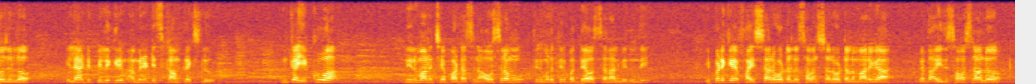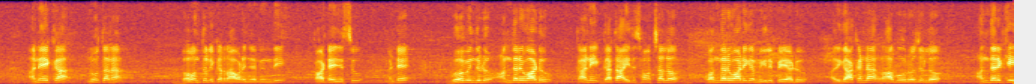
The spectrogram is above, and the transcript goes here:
రోజుల్లో ఇలాంటి పిలిగ్రిమ్ అమ్యూనిటీస్ కాంప్లెక్స్లు ఇంకా ఎక్కువ నిర్మాణం చేపట్టాల్సిన అవసరము తిరుమల తిరుపతి దేవస్థానాల మీద ఉంది. ఇప్పటికే five star hotel seven star hotel మారిగా గత ఐదు సంవత్సరాల్లో అనేక నూతన భవంతులు ఇక్కడ రావడం జరిగింది. కాటేజెస్ అంటే గోవిందుడు అందరివాడు కానీ గత ఐదు సంవత్సరాల్లో కొందరు వాడిగా మిగిలిపోయాడు. అది కాకుండా రాబో రోజుల్లో అందరికీ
